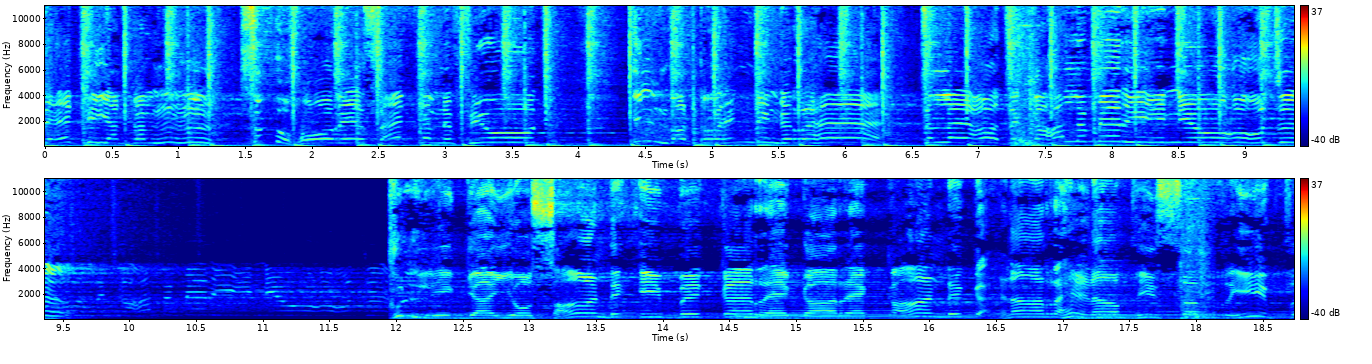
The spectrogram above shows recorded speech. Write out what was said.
देख यगन सब हो रे से कंफ्यूज इन द ट्रेंडिंग यो सांड इब करेगा रे कांड गहना रहना भी शरीफ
